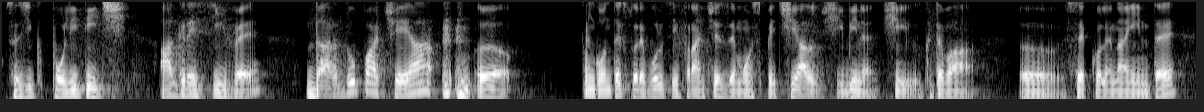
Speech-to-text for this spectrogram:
să zic, politici agresive, dar după aceea, uh, în contextul Revoluției franceze, în mod special și bine, și câteva uh, secole înainte, uh,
